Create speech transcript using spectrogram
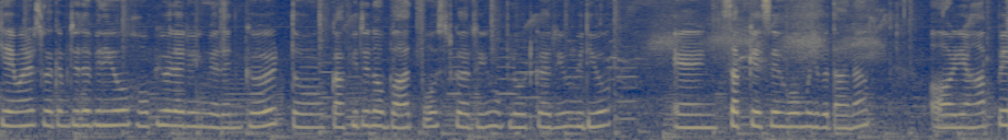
gamers welcome to the video hope you are doing well and good तो काफ़ी दिनों बाद पोस्ट कर रही हूँ अपलोड कर रही हूँ वीडियो एंड सब कैसे हो मुझे बताना. और यहाँ पे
